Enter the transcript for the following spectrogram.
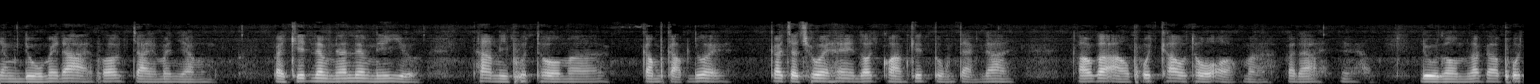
ยังดูไม่ได้ เพราะใจมันยังไปคิดเรื่องนั้นเรื่องนี้อยู่ ถ้ามีพุทโธมากำกับด้วย ก็จะช่วยให้ลดความคิดปรุงแต่งได้ เขาก็เอาพุทธเข้าโธออกมาก็ได้ดูลมแล้วก็พุทธ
